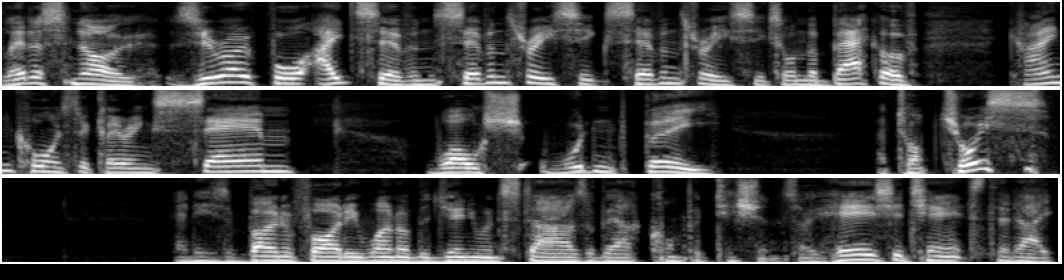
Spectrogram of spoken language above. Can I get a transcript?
Let us know. 0487 736 736 on the back of Kane Cornes declaring Sam Walsh wouldn't be a top choice. And he's a bona fide one of the genuine stars of our competition. So here's your chance today.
